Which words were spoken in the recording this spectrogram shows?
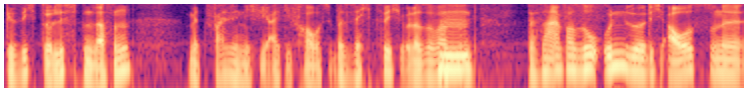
Gesicht so liften lassen. Mit, weiß ich nicht, wie alt die Frau ist, über 60 oder sowas. Mhm. Und das sah einfach so unwürdig aus, so eine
